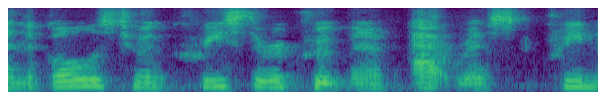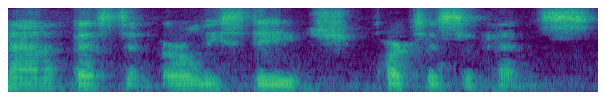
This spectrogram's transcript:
and the goal is to increase the recruitment of at-risk, pre-manifest, and early-stage participants.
